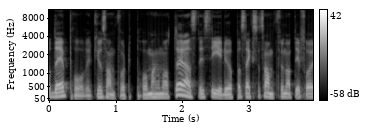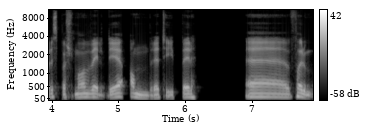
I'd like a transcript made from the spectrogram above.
Og det påvirker jo samfunnet på mange måter. Altså, de sier det jo på Sex og samfunn at de får spørsmål om veldig andre typer eh, form,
